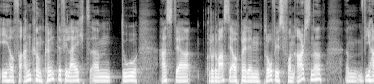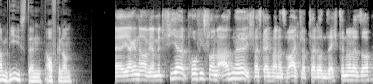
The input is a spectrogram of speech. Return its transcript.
eher verankern könnte vielleicht. Ähm, du hast ja oder du warst ja auch bei den Profis von Arsenal. Ähm, wie haben die es denn aufgenommen? Äh, ja, genau. Wir haben mit vier Profis von Arsenal, ich weiß gar nicht, wann das war, ich glaube 2016 oder so,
